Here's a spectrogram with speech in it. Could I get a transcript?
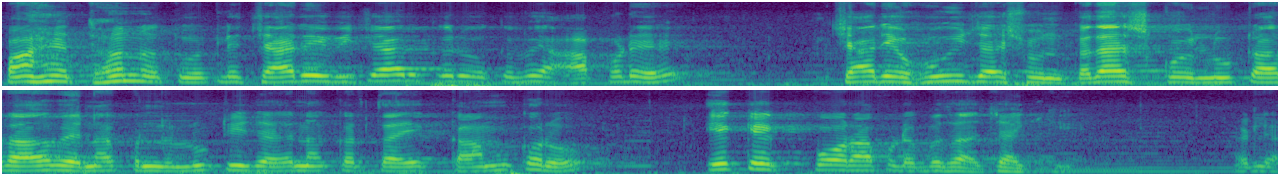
પાસે ધન હતું, એટલે ચારે વિચાર કર્યો કે ભાઈ આપણે ચારે હોઈ જઈશું ને કદાચ કોઈ લૂંટારા આવે ને આપણને લૂંટી જાય, એના કરતાં એક કામ કરો, એક એક પોર આપણે બધા જાગીએ. એટલે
